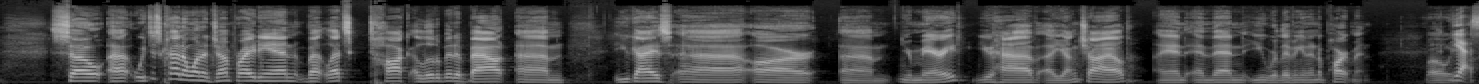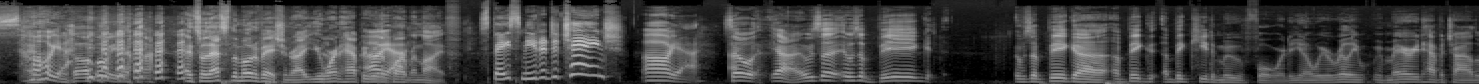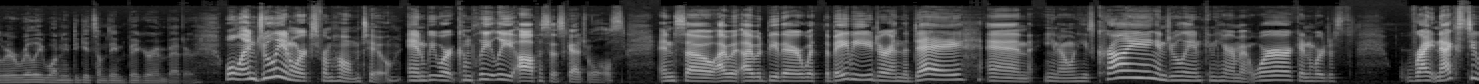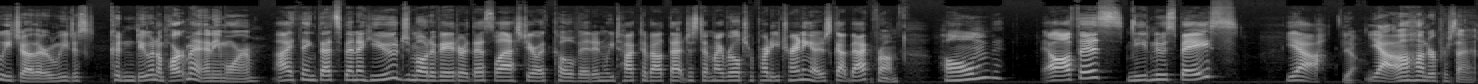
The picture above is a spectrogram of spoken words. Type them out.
So uh, we just kind of want to jump right in, but let's talk a little bit about um, you guys uh, are um, you're married, you have a young child, and and then you were living in an apartment, Oh, yeah. Yes. Oh, yeah. Oh, yeah. and so that's the motivation, right? You weren't happy with Oh, yeah. apartment life. Space needed to change. Oh, yeah. so yeah, it was a it was a big it was a big uh, a big a big key to move forward. You know, we were really we were married, have a child. We were really wanting to get something bigger and better. Well, and Julian works from home too, and we work completely opposite schedules. And so I would I would be there with the baby during the day, and you know when he's crying, and Julian can hear him at work, and we're just right next to each other, and we just couldn't do an apartment anymore. I think that's been a huge motivator this last year with COVID. And we talked about that just at my realtor party training I just got back from. Home, office, need new space. Yeah. Yeah. Yeah, a hundred percent.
